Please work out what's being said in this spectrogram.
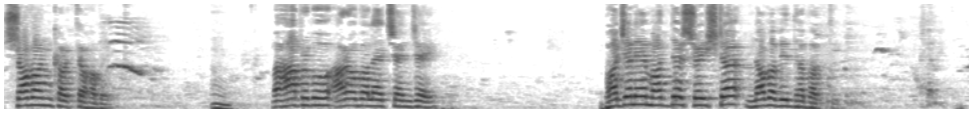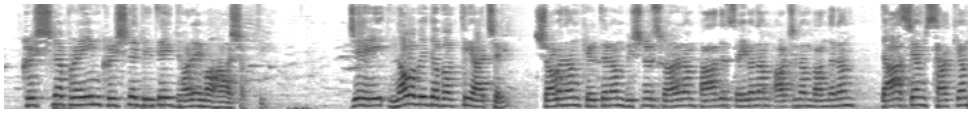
শ্রবণ করতে হবে। মহাপ্রভু আরও বলেছেন যে ভজনের মধ্যে শ্রেষ্ঠ নববিদ্ধ ভক্তি। কৃষ্ণ প্রেম কৃষ্ণ দিতে ধরে মহাশক্তি। যে নববিদ্ধ ভক্তি আছে শ্রবণম কীর্তনম বিষ্ণু স্মরণম পাদ সেবনম অর্চনম বন্দনম দাস্যম সাক্ষম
